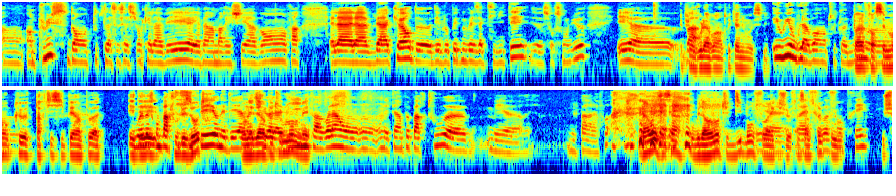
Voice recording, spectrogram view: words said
un, un plus dans toute l'association qu'elle avait. Il y avait un maraîcher avant. Enfin, elle, a- elle avait à cœur de développer de nouvelles activités euh, sur son lieu. Et, euh, Et puis bah, on voulait avoir un truc à nous aussi. et oui, on voulait avoir un truc à nous. Pas forcément euh, que participer un peu à aider Ouais, parce qu'on tous les autres. on aidait à on aidait un peu tout le monde, mais- enfin voilà, on, on- était un peu partout, euh, mais nulle part à la fois. Ben oui, c'est ça. Au bout d'un moment, tu te dis, bon, il faudrait euh, que je fasse ouais, un truc où, recentrer. où je-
